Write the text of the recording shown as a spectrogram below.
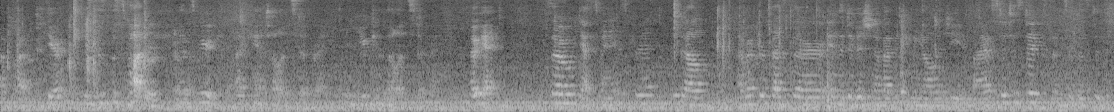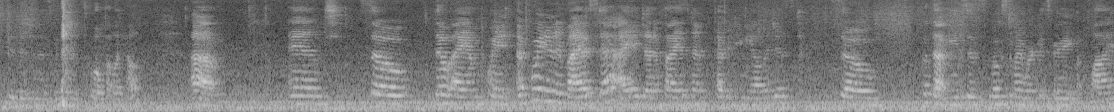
I'm uh, here. This is the spot. It's weird. I can't tell it's different. And you can tell it's different. Okay. So, yes, my name is Corinne Riddell. I'm a professor in the Division of Epidemiology and Biostatistics, and so this division is within the School of Public Health. Um, and so, though I am point, appointed in biostat, I identify as an epidemiologist. So what that means is most of my work is very applied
